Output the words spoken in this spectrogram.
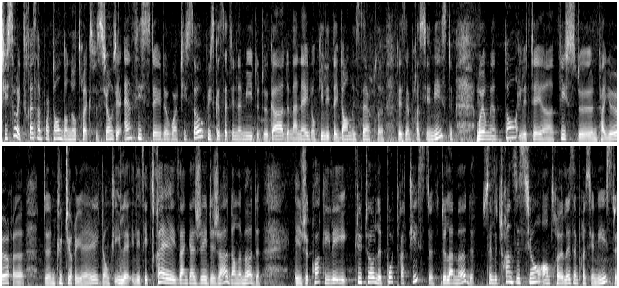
Tissot est très important dans notre exposition. J'ai insisté de voir Tissot puisque c'est un ami de Degas, de Manet, donc il était dans le cercle des impressionnistes. Mais en même temps, il était un fils d'un tailleur, euh, d'un couturier, donc il, il était très engagé déjà dans la mode. Et je crois qu'il est plutôt le portraitiste de la mode. C'est la transition entre les impressionnistes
